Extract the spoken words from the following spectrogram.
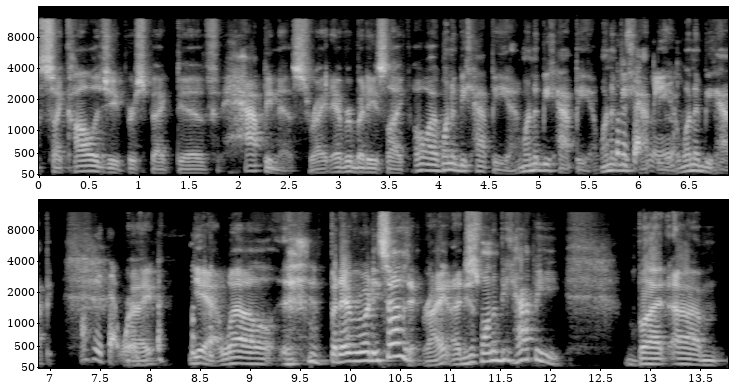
psychology perspective, happiness, right? Everybody's like, "Oh, I want to be happy. I want to be happy. I want to be happy. I want to be happy." I hate that word. right yeah well but everybody says it right i just want to be happy but um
